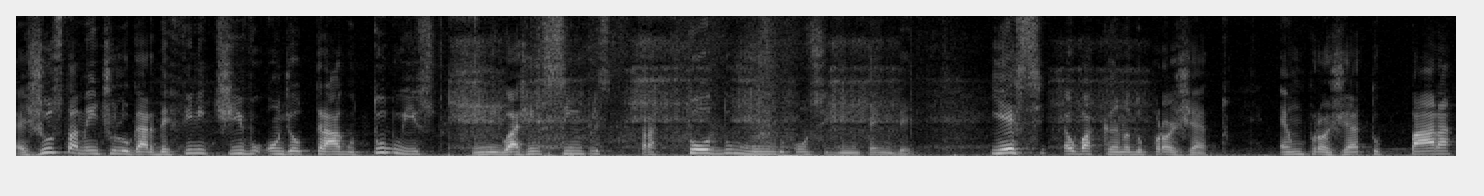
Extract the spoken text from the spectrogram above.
é justamente o lugar definitivo onde eu trago tudo isso em linguagem simples para todo mundo conseguir entender. E esse é o bacana do projeto. É um projeto para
